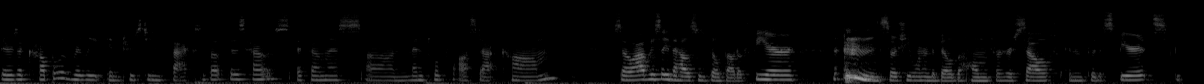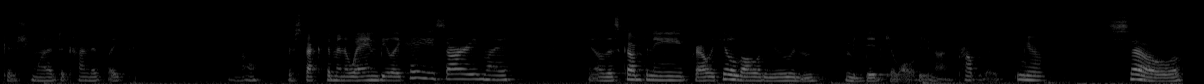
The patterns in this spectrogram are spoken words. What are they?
There's a couple of really interesting facts about this house. I found this on mentalfloss.com. So obviously the house was built out of fear. so she wanted to build a home for herself and for the spirits because she wanted to kind of like you know, respect them in a way and be like, "Hey, sorry, my you know, this company probably killed all of you and I mean, did kill all of you, not probably. Yeah. So,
